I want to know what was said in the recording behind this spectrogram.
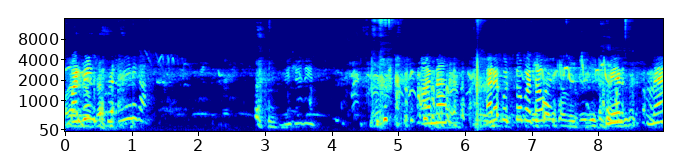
परवीन प्रवीण का। आना। अरे कुछ तो बताओ। मैं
